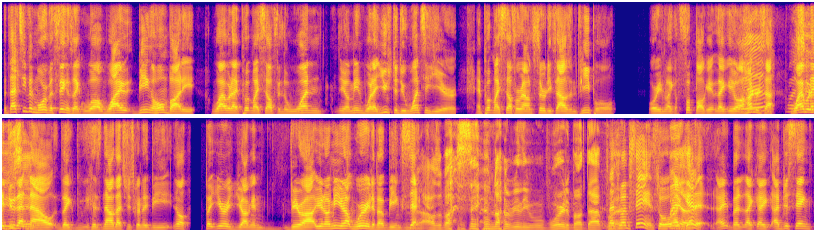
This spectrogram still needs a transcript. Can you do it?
But that's even more of a thing. It's like, well, why being a homebody? Why would I put myself in the one? You know, I mean, what I used to do once a year and put myself around thirty thousand people, or even like a football game, like you know, a hundred Yeah, thousand. Why would I do that saying. now? Like because now that's just going to be you know. But you're young and virile. You know what I mean? You're not worried about being sick. Yeah, I was about to say I'm not really worried about that part. That's what I'm saying. So But I yeah. get it, right? But like I, I'm just saying,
